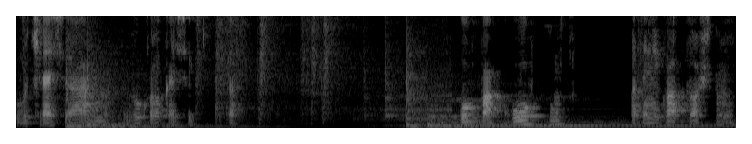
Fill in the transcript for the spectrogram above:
vou tirar essa arma. Eu vou colocar isso aqui, tá? Corpo a corpo. Batendo com a tocha também.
